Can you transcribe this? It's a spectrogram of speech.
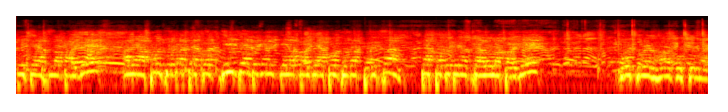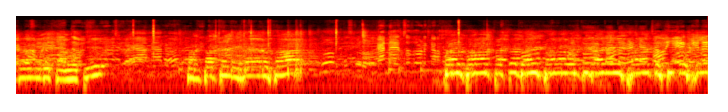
पाठीशी असलं पाहिजे. आणि आपण सुद्धा त्याचं ठीक या ठिकाणी केलं पाहिजे. आपण सुद्धा परिश्रम त्या पद्धतीनं चालवला पाहिजे. खूप वेळ हा कुस्ती मैदानामध्ये चालू होती. संतांच्या निर्णयानुसार सण समान टक्क झाली समान वंचित झाली आणि समान कुस्ती केली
